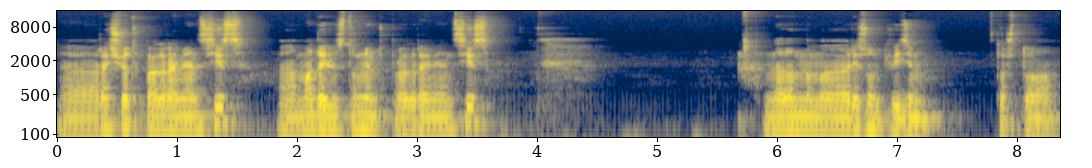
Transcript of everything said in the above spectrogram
э, расчета в программе ANSYS, э, модель инструмента в программе ANSYS. На данном рисунке видим то, что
